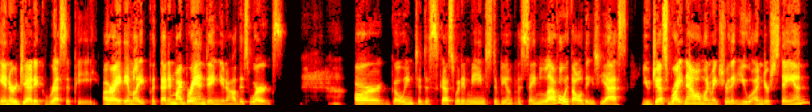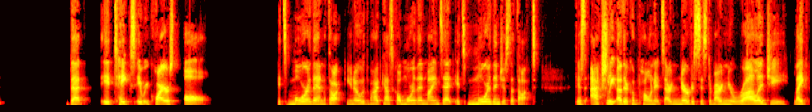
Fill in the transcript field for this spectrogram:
energetic recipe. All right, Emily, put that in my branding. You know how this works. Are going to discuss what it means to be on the same level with all these. Yes, you just right now, I want to make sure that you understand that it takes, it requires all. It's more than a thought. You know, the podcast called More Than Mindset, it's more than just a thought. There's actually other components, our nervous system, our neurology, like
